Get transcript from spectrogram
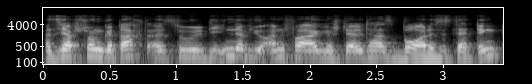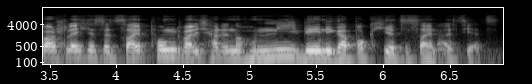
also ich habe schon gedacht, als du die Interviewanfrage gestellt hast, boah, das ist der denkbar schlechteste Zeitpunkt, weil ich hatte noch nie weniger Bock hier zu sein als jetzt.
